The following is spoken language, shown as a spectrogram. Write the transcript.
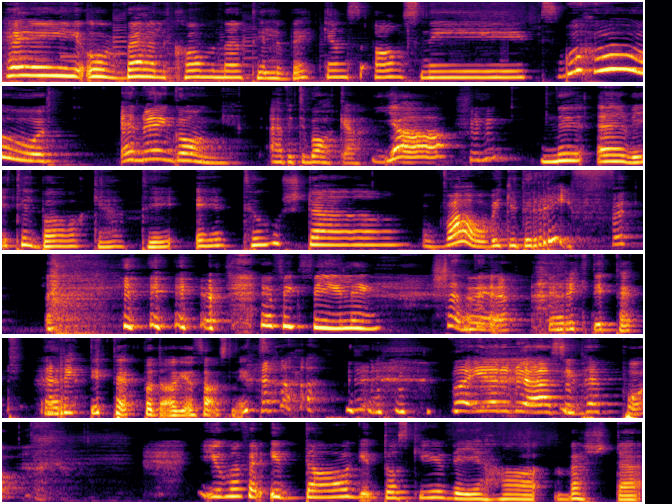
Hej och välkomna till veckans avsnitt! Woho! Ännu en gång är vi tillbaka. Ja! Nu är vi tillbaka. Det är torsdag. Wow, vilket riff! jag fick feeling. Kände det. Jag är riktigt pepp. Är riktigt pepp på dagens avsnitt. Vad är det du är så pepp på? Jo men för idag då ska ju vi ha värsta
